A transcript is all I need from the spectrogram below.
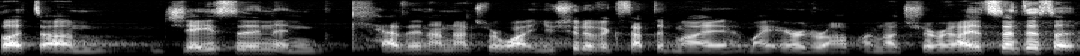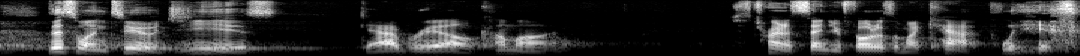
but um, Jason and Kevin, I'm not sure why, you should have accepted my, my airdrop. I'm not sure. I had sent this, uh, this one too. Jeez, Gabrielle, come on. Just trying to send you photos of my cat, please.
